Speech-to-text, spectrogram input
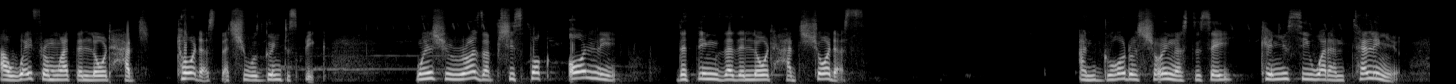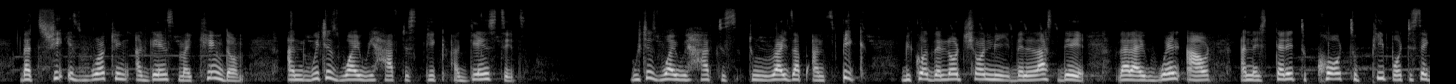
away from what the Lord had told us that she was going to speak. When she rose up, she spoke only the things that the Lord had showed us. And God was showing us to say, Can you see what I'm telling you? that she is working against my kingdom, and which is why we have to speak against it. Which is why we have to, to rise up and speak. Because the Lord showed me the last day that I went out and I started to call to people to say,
